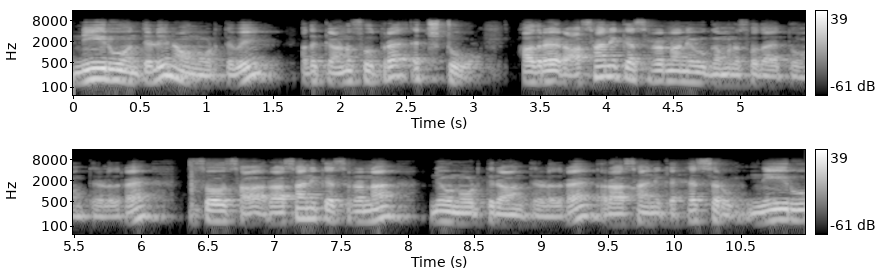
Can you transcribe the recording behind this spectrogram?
ನೀರು ಅಂತೇಳಿ ನಾವು ನೋಡ್ತೀವಿ. ಅದಕ್ಕೆ ಅಣುಸೂತ್ರ ಎಚ್ ಟು ಆದರೆ ರಾಸಾಯನಿಕ ಹೆಸರನ್ನ ನೀವು ಗಮನಿಸೋದಾಯ್ತು ಅಂತ ಹೇಳಿದ್ರೆ ಸೊ ಸಾ, ರಾಸಾಯನಿಕ ಹೆಸರನ್ನ ನೀವು ನೋಡ್ತೀರಾ ಅಂತ ಹೇಳಿದ್ರೆ, ರಾಸಾಯನಿಕ ಹೆಸರು, ನೀರು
